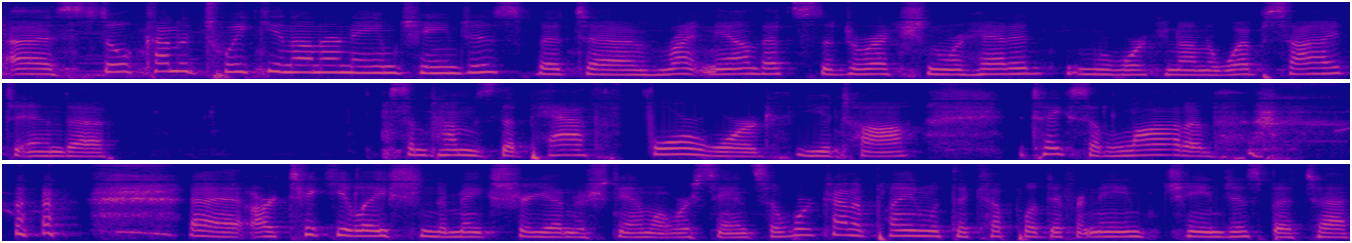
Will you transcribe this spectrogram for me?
Uh, still kind of tweaking on our name changes, but uh, right now that's the direction we're headed. We're working on a website and uh, sometimes the path forward Utah. It takes a lot of uh, articulation to make sure you understand what we're saying. So we're kind of playing with a couple of different name changes, but uh,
